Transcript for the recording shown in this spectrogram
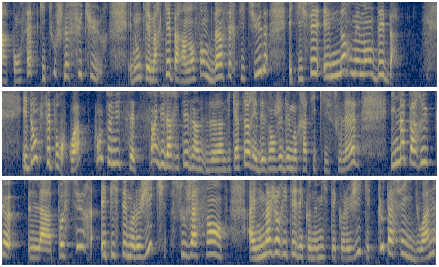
un concept qui touche le futur, et donc qui est marqué par un ensemble d'incertitudes et qui fait énormément débat. Et donc c'est pourquoi, compte tenu de cette singularité de l'indicateur et des enjeux démocratiques qu'il soulève, il m'a paru que la posture épistémologique sous-jacente à une majorité d'économistes écologiques est tout à fait idoine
